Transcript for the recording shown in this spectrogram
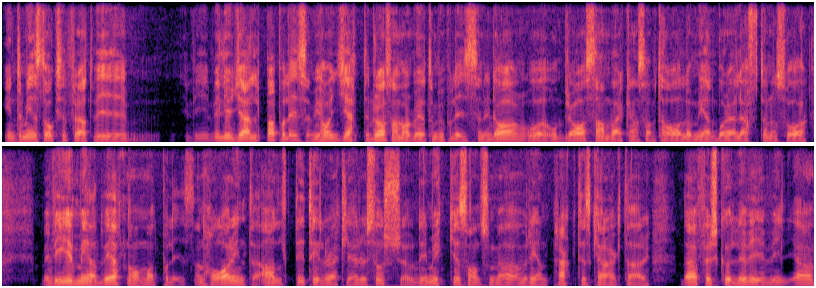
Inte minst också för att vi, vi vill ju hjälpa polisen. Vi har jättebra samarbete med polisen idag och, och bra samverkansavtal och medborgarlöften och så. Men vi är medvetna om att polisen har inte alltid tillräckliga resurser. Och det är mycket sånt som är av rent praktisk karaktär. Därför skulle vi vilja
